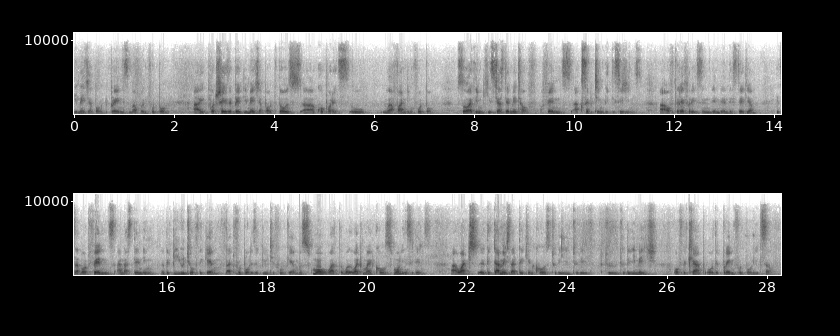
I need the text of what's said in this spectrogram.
image about brand Zimbabwean football it portrays a bad image about those uh, corporates who, who are funding football so I think it's just a matter of fans accepting the decisions uh, of the referees in, in, in the stadium it's about fans understanding the beauty of the game. That football is a beautiful game. Small, what what we might call small incidents, uh, what uh, the damage that they can cause to the to the to, to the image of the club or the brand football itself.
